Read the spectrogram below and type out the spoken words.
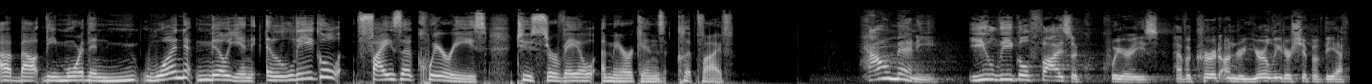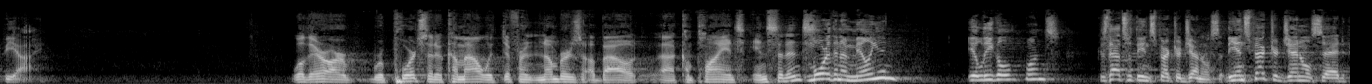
about the more than 1 million illegal FISA queries to surveil Americans. Clip 5. How many illegal FISA queries have occurred under your leadership of the FBI? Well, there are reports that have come out with different numbers about uh, compliance incidents. More than a million illegal ones? Because that's what the Inspector General said. The Inspector General said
